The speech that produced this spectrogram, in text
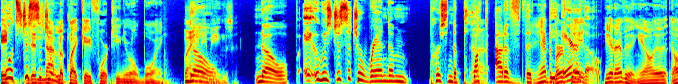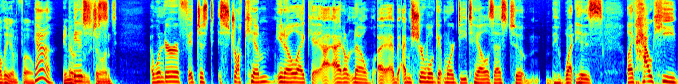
It Well, it's just did such not a- look like a fourteen-year-old boy by No. any means. No, it was just such a random person to pluck out of the, He had the, air, though. He had everything. He had all, the- all the info. Yeah. you know I what mean, he it's was just, doing. I wonder if it just struck him, you know, like, I, I don't know. I, I- I'm sure we'll get more details as to what his, like how he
